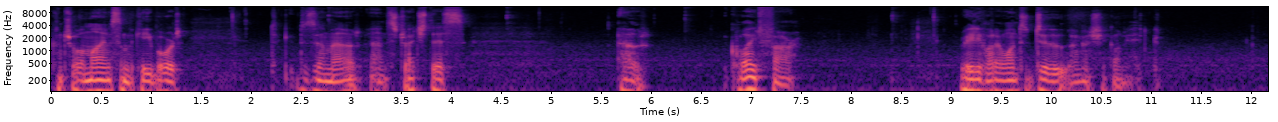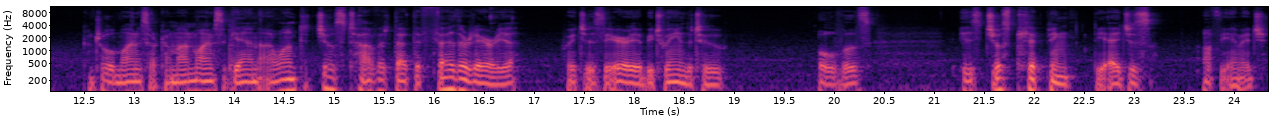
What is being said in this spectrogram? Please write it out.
Control minus on the keyboard to, to zoom out and stretch this out quite far. Really what I want to do, I'm actually going to hit control minus or command minus again. I want to just have it that the feathered area, which is the area between the two ovals, is just clipping the edges of the image.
